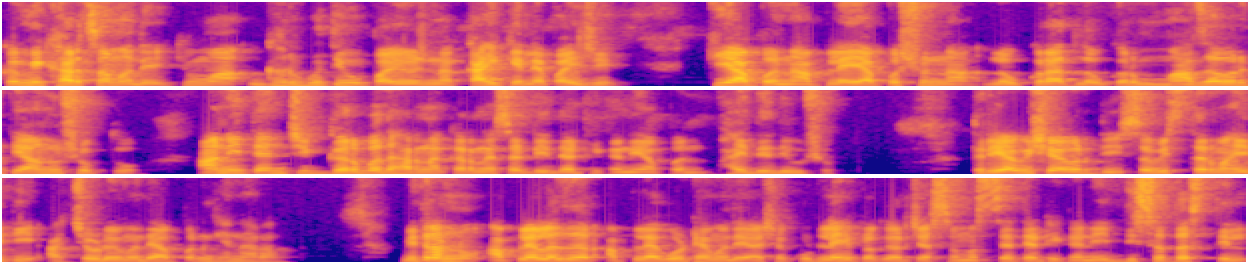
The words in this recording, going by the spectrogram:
कमी खर्चामध्ये किंवा घरगुती उपाययोजना काय केल्या पाहिजे की आपण आपल्या या पशूंना लवकरात लवकर माझावरती आणू शकतो आणि त्यांची गर्भधारणा करण्यासाठी त्या ठिकाणी आपण फायदे देऊ शकतो. तर या विषयावरती सविस्तर माहिती आजच्या व्हिडिओमध्ये आपण घेणार आहोत. मित्रांनो आपल्याला जर आपल्या गोठ्यामध्ये अशा कुठल्याही प्रकारच्या समस्या त्या ठिकाणी दिसत असतील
